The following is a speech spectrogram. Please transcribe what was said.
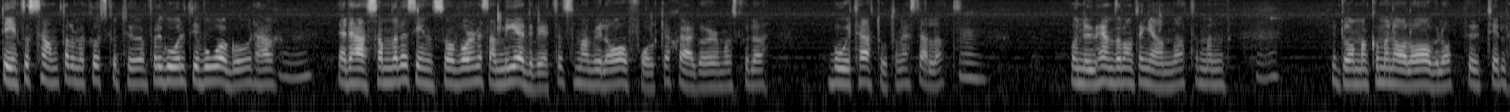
Det är intressant det med kustkulturen, för det går lite i vågor. Det här. Mm. När det här samlades in så var det nästan medvetet som man ville avfolka skärgården. Man skulle bo i tätorterna istället. Mm. Och nu händer någonting annat. Men Mm. Nu drar man kommunala avlopp ut till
